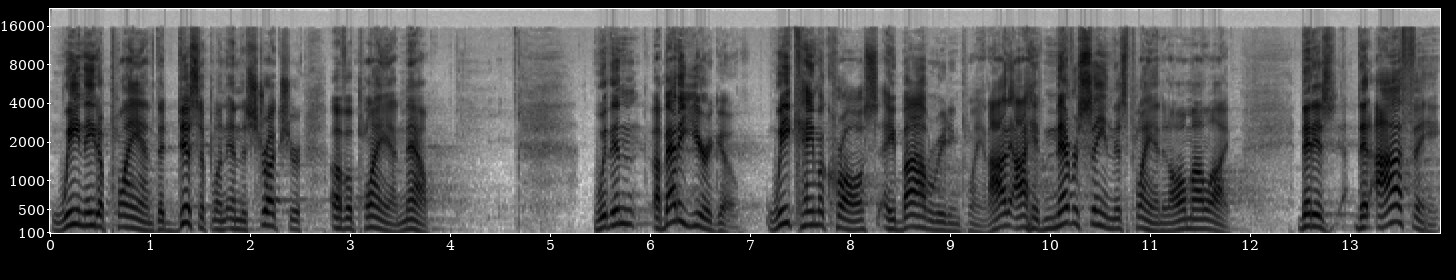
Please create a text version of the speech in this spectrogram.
we need a plan, the discipline and the structure of a plan. Now, within about a year ago, we came across a Bible reading plan. I, I had never seen this plan in all my life. That is, that I think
